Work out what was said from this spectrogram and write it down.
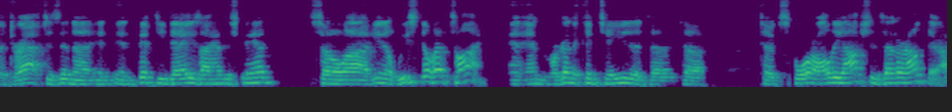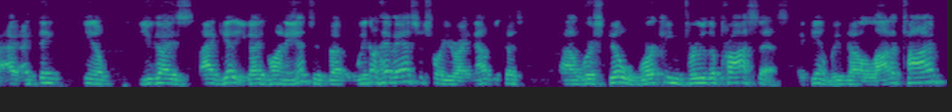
The draft is in, a, in, in 50 days, I understand. So, uh, you know, we still have time, and, and we're going to continue to, to, to, to, explore all the options that are out there. I, I think you know, you guys, I get it. You guys want answers, but we don't have answers for you right now because uh, we're still working through the process. Again, we've got a lot of time,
